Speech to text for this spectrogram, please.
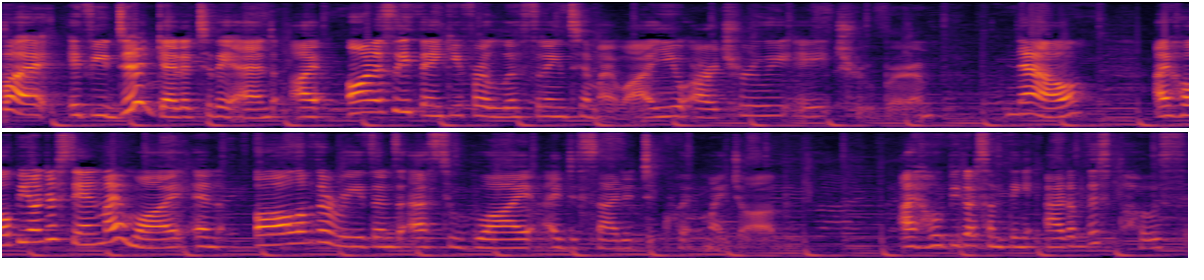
But if you did get it to the end, I honestly thank you for listening to my why. You are truly a trooper. Now, I hope you understand my why and all of the reasons as to why I decided to quit my job. I hope you got something out of this post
